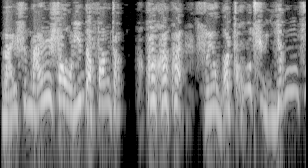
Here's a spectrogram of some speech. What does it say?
乃是南少林的方丈，快快快，随我出去迎接。”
